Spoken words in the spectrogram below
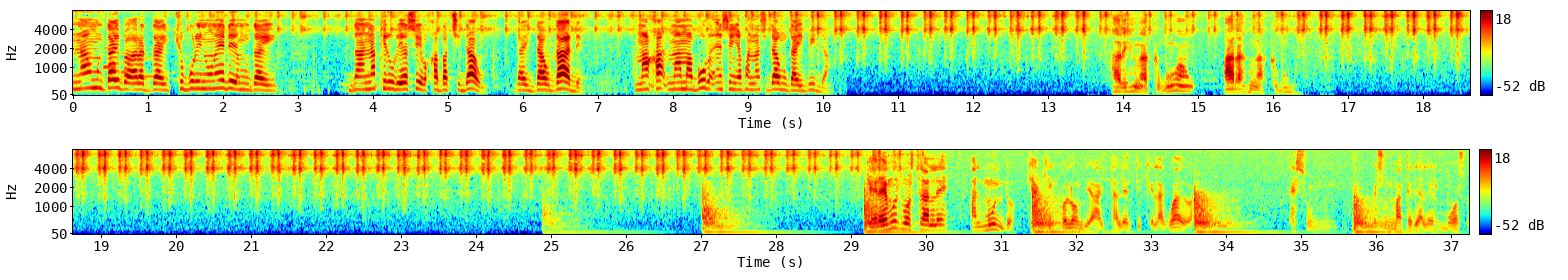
namudai ba aradai chuburi nune de mudai dana kiruri se khabachi dau. Dai dau dade. Maka mama buru ensenya fanasi dau mudai bida. Hari hanga kebuang ara hanga kebum Thank you. Queremos mostrarle al mundo que aquí en Colombia hay talento y que el aguado es un, es un material hermoso.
